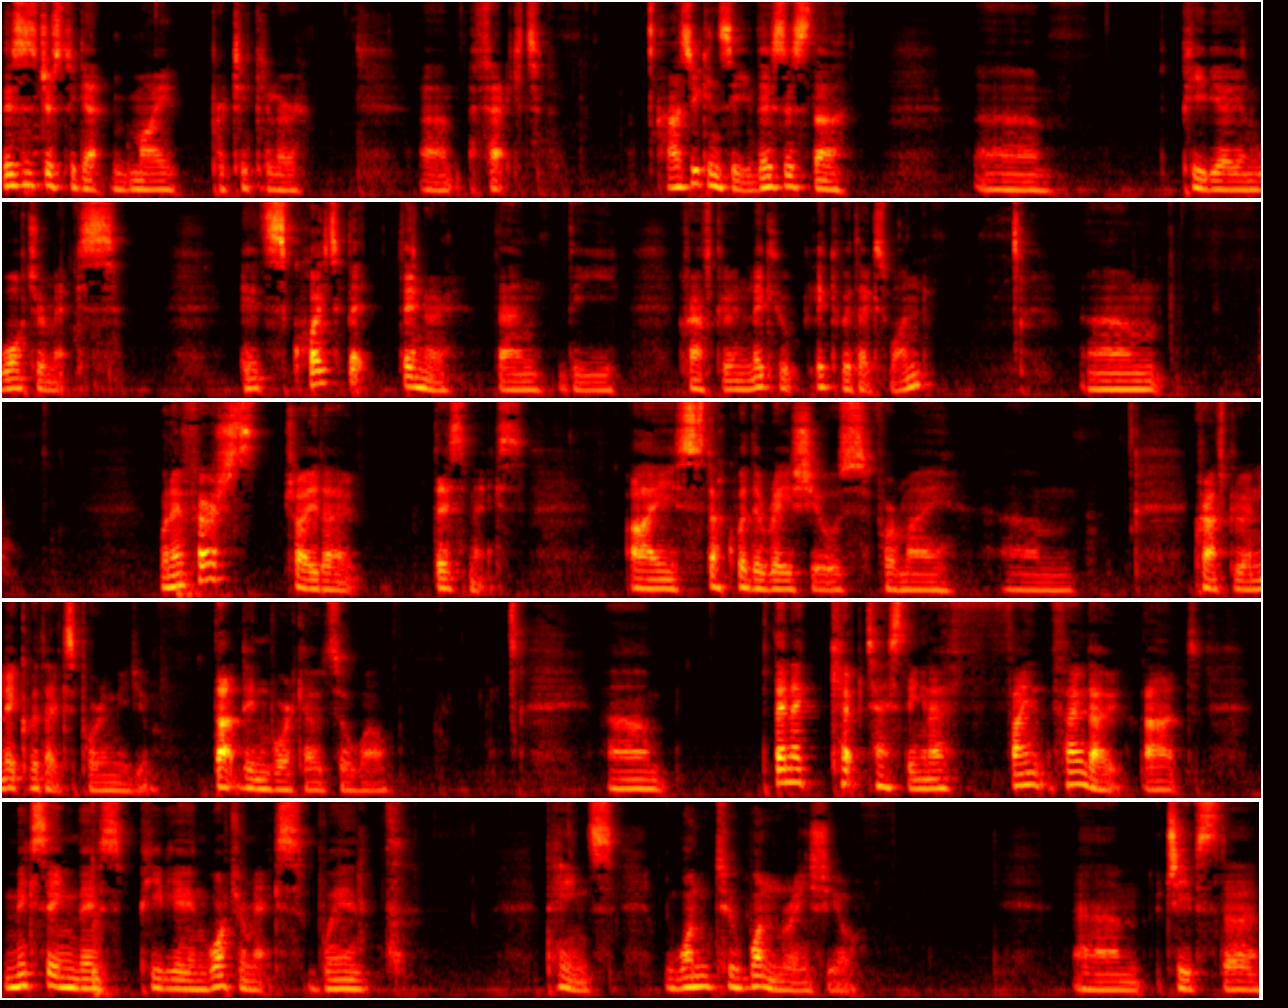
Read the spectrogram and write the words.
this is just to get my particular um, effect. As you can see, this is the um, PVA and water mix. It's quite a bit thinner than the Craft Glue and Liqu one. Um, when I first tried out this mix, I stuck with the ratios for my um, Craft Glue and Liquitex pouring medium. That didn't work out so well. Um, but then I kept testing and I find, found out that mixing this PVA and water mix with paints one to one ratio um, achieves the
